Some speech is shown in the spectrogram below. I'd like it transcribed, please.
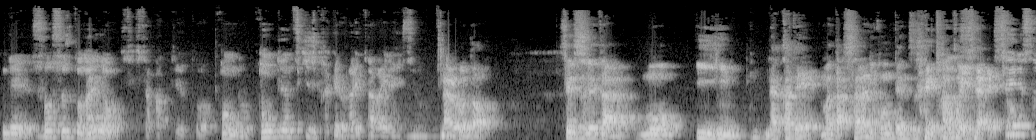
てでそうすると何が起きてきたかっていうと今度コンテンツ記事書けるライターがいないんですよなるほど。セールスレターもいい中で、またさらにコンテンツライターもいないと。セールス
